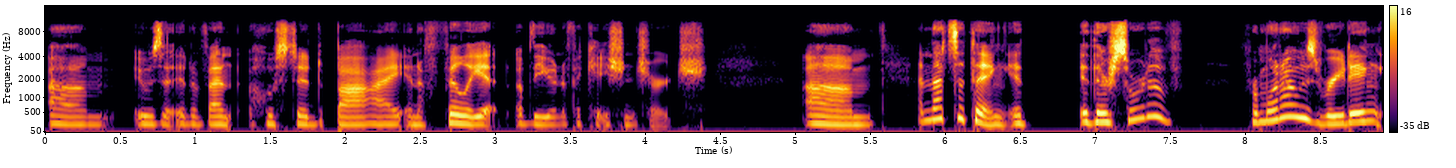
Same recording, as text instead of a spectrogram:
Um, it was an event hosted by an affiliate of the Unification Church, um, and that's the thing. It, it they're sort of, from what I was reading,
